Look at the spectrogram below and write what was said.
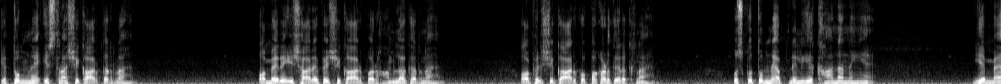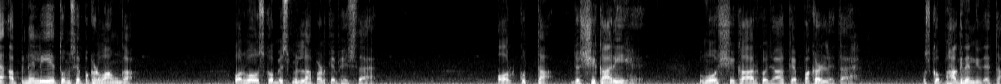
کہ تم نے اس طرح شکار کرنا ہے اور میرے اشارے پہ شکار پر حملہ کرنا ہے اور پھر شکار کو پکڑ کے رکھنا ہے، اس کو تم نے اپنے لیے کھانا نہیں ہے، یہ میں اپنے لیے تم سے پکڑواؤں گا اور وہ اس کو بسم اللہ پڑھ کے بھیجتا ہے۔ اور کتا جو شکاری ہے وہ شکار کو جا کے پکڑ لیتا ہے۔ اس کو بھاگنے نہیں دیتا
